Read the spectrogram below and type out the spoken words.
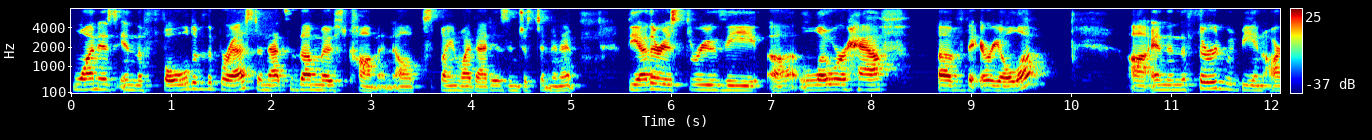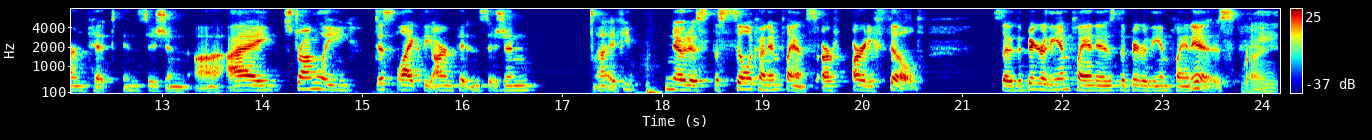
One is in the fold of the breast, and that's the most common. I'll explain why that is in just a minute. The other is through the uh, lower half of the areola. Uh, and then the third would be an armpit incision. Uh, I strongly dislike the armpit incision. Uh, if you notice, the silicone implants are already filled. So the bigger the implant is, the bigger the implant is. Right.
